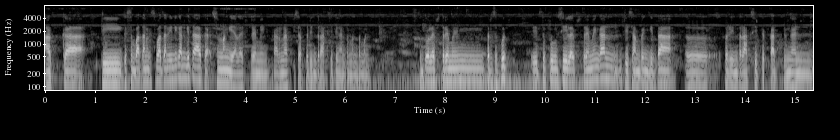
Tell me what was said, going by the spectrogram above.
agak di kesempatan-kesempatan ini kan kita agak senang ya live streaming karena bisa berinteraksi dengan teman-teman untuk live streaming tersebut itu fungsi live streaming kan di samping kita e, berinteraksi dekat dengan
